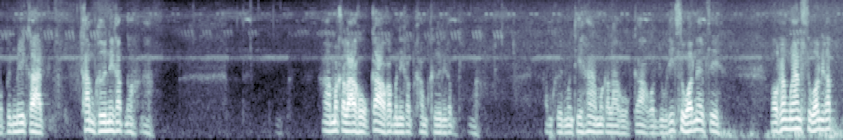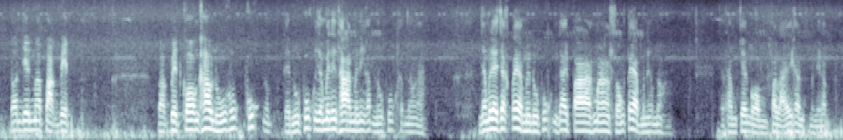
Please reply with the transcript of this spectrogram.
ก็เป็นบรรยากาศค่ำคืนนี้ครับเนาะห้ามกราหกเก้าครับวันนี้ครับค่ำคืนนี้ครับค่ำคืนวันที่ห้ามกราหกเก้าก็อยู่ที่สวนนะสิออกทำงานสวนครับ ตอนเย็นมาปักเบ็ดปักเบ็ดกองข้าวหนูพุกแต่หนูพุกยังไม่ได้ทานวันนี้ครับหนูพุกครับน้องอะยังไม่ได้จักแต้มเลยหนูพุกได้ปลามาสองแต้มวันนี้ครับเนาะจะทำแกงอ่อมปลาไหลกันวันนี้ครับ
